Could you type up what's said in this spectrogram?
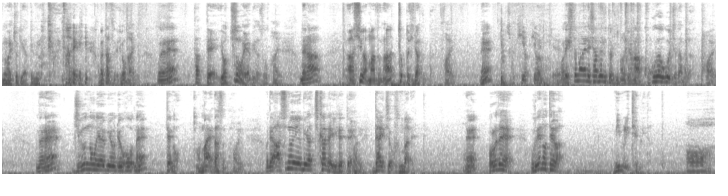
お前ちょっとやってみろって言われて、ねまあ立つでしょ、はい。これね立って4つの親指だぞ。はい。でな足はまずなちょっと開くんだ。はい。ね？ちょっと開いて。ほんで人前で喋る時っていうのはここが動いちゃダメだ。はい。でね自分の親指を両方ね手の前へ出すんだ、はい。で足の指は力入れてはい。大地を踏ん張れ、ね。これで上の手は身振り手振りだあ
